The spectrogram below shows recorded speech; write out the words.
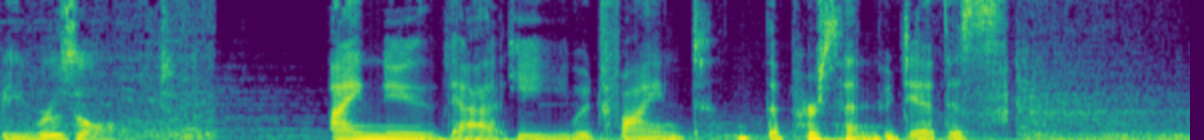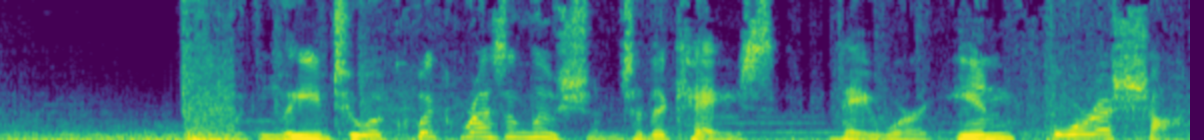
be resolved. I knew that he would find the person who did this. Would lead to a quick resolution to the case. They were in for a shock.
